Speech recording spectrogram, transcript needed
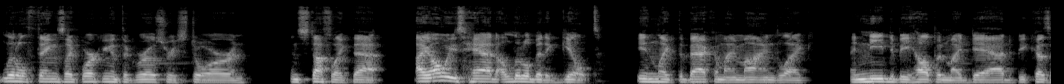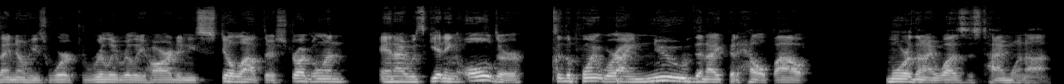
little things, like working at the grocery store and and stuff like that. I always had a little bit of guilt in like the back of my mind, like I need to be helping my dad because I know he's worked really, really hard and he's still out there struggling. And I was getting older to the point where I knew that I could help out more than I was as time went on.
